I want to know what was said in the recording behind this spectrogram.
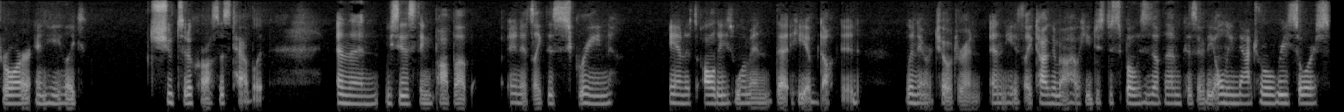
drawer and he like shoots it across his tablet. And then we see this thing pop up and it's like this screen and it's all these women that he abducted when they were children. And he's like talking about how he just disposes of them because they're the only natural resource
